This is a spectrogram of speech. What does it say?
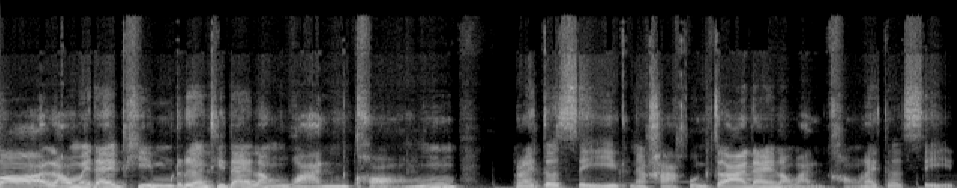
ก็เราไม่ได้พิมพ์เรื่องที่ได้รางวัลของ Writer Seed นะคะ คุณกล้าได้รางวัลของ Writer Seed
